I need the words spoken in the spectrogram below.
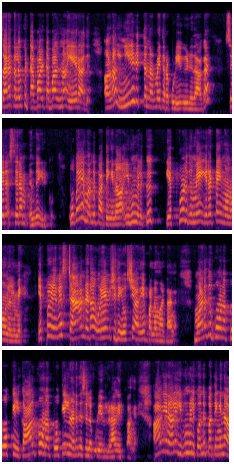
சரத்தளவுக்கு டபால் டபால்னா ஏறாது. ஆனால் நீடித்த நன்மை தரக்கூடிய வீடுதாக சிர சிரம் வந்து இருக்கும். உபயம் வந்து பாத்தீங்கன்னா இவங்களுக்கு எப்பொழுதுமே இரட்டை மனோ நிலைமை எப்பொழுதுமே ஸ்டாண்டர்டா ஒரே விஷயத்தை யோசிச்சு அதே பண்ண மாட்டாங்க. மனது போன போக்கில் கால் போன போக்கில் நடந்து செல்லக்கூடியவர்களாக இருப்பாங்க. ஆகையினால இவங்களுக்கு வந்து பாத்தீங்கன்னா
